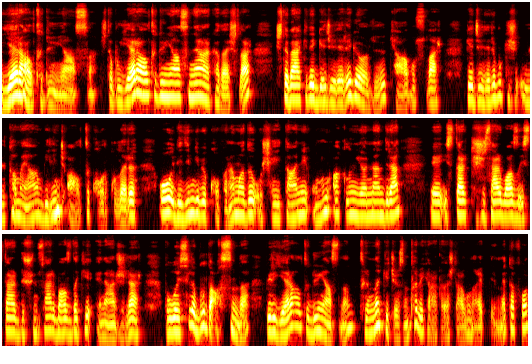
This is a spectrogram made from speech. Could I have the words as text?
yeraltı dünyası. İşte bu yeraltı dünyası ne arkadaşlar? İşte belki de geceleri gördüğü kabuslar, geceleri bu kişi uyutamayan bilinçaltı korkuları, o dediğim gibi koparamadığı o şeytani onun aklını yönlendiren e, ister kişisel bazda ister düşünsel bazdaki enerjiler. Dolayısıyla burada aslında bir yeraltı dünyasının tırnak içerisinde tabii ki arkadaşlar bunlar hep bir metafor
